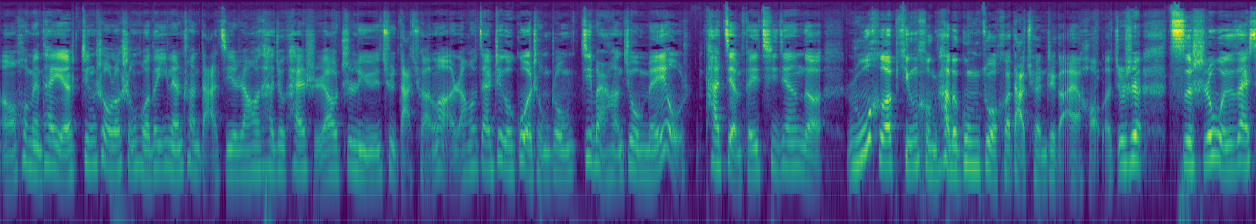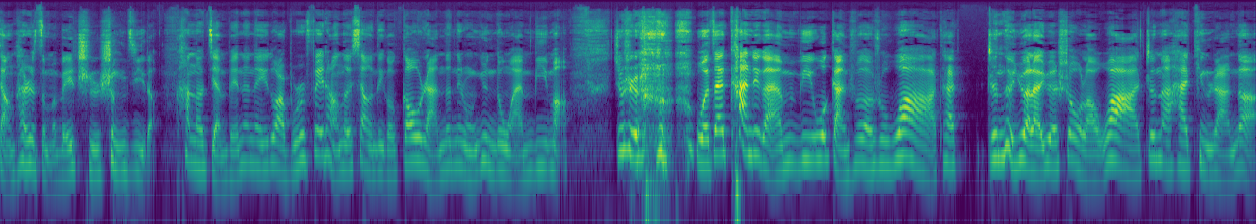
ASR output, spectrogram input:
嗯，后面他也经受了生活的一连串打击，然后他就开始要致力于去打拳了。然后在这个过程中，基本上就没有他减肥期间的如何平衡他的工作和打拳这个爱好了。就是此时我就在想，他是怎么维持生计的？看到减肥的那一段，不是非常的像那个高燃的那种运动 MV 嘛？就是 我在看这个 MV，我感受到说，哇，他。真的越来越瘦了哇，真的还挺燃的，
